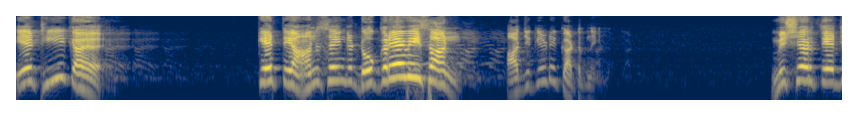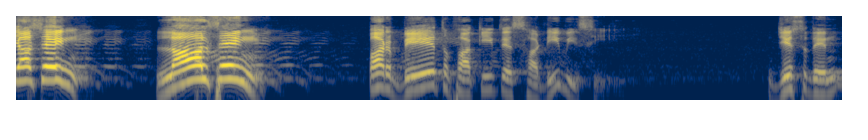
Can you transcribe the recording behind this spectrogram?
ਇਹ ਠੀਕ ਹੈ ਕਿ ਧਿਆਨ ਸਿੰਘ ਡੋਗਰੇ ਵੀ ਸਨ। ਅੱਜ ਕਿਹੜੇ ਘਟ ਨੇ? ਮਿਸ਼ਰ ਤੇਜਾ ਸਿੰਘ, ਲਾਲ ਸਿੰਘ, ਪਰ ਬੇਤਫਾਕੀ ਤੇ ਸਾਡੀ ਵੀ ਸੀ। ਜਿਸ ਦਿਨ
